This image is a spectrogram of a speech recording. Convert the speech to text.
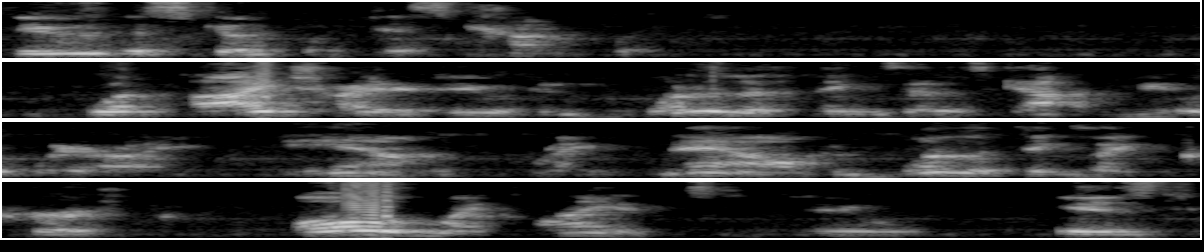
through the scope of discomfort. What I try to do, and one of the things that has gotten me to where I am right now, and one of the things I encourage all of my clients to do, is to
